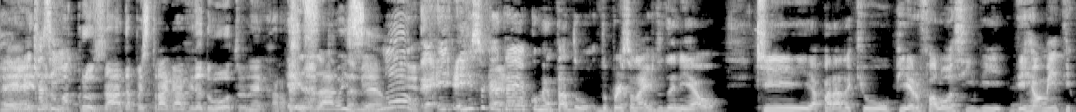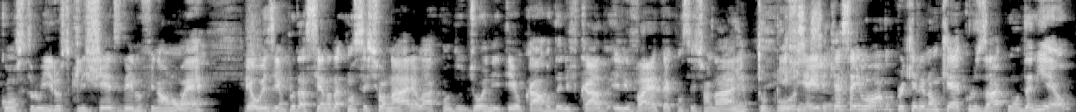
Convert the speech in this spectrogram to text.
É, Ele que entra assim- numa cruzada pra estragar a vida do outro, né, cara? Exatamente. Pois é, Não, É. é, é isso que eu até ia comentar do, do personagem do Daniel, que a parada que o Piero falou, assim, de, de realmente construir os clichês e daí no final não é, é o exemplo da cena da concessionária lá, quando o Johnny tem o carro danificado, ele vai até a concessionária, Muito boa enfim, aí ele quer sair logo porque ele não quer cruzar com o Daniel,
